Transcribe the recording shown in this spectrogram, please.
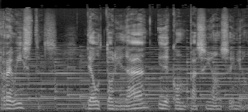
revistas de autoridad y de compasión, Señor.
